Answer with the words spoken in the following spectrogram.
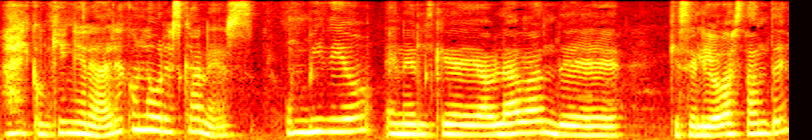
Ay, ¿con quién era? Era con Laura Escanes. Un vídeo en el que hablaban de que se lió bastante.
